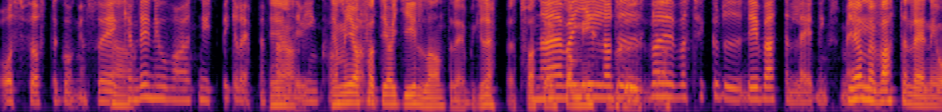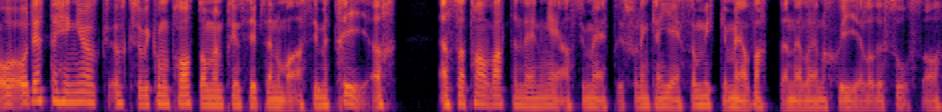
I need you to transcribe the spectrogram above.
oss första gången så är, ja. kan det nog vara ett nytt begrepp med passiv ja. inkomst. Ja, men jag, för att jag gillar inte det begreppet. För att Nej, det är så vad gillar du? Vad, vad, tycker du? Det är vattenledning som är... Ja, men vattenledning och, och detta hänger också, vi kommer att prata om en princip sen om asymmetrier. Alltså att ha en vattenledning är asymmetrisk, för den kan ge så mycket mer vatten eller energi eller resurser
